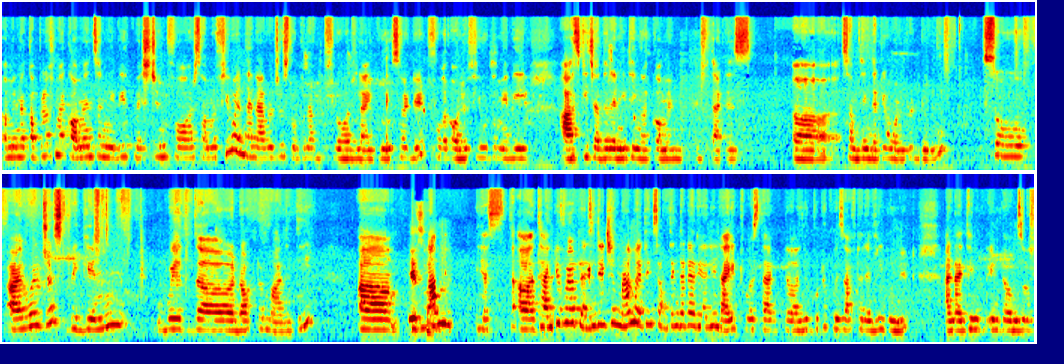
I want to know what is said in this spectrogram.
I mean, a couple of my comments and maybe a question for some of you, and then I will just open up the floor like Guru sir did for all of you to maybe ask each other anything or comment if that is uh, something that you want to do. So I will just begin with uh, Dr. Malati. Um, Yes, ma'am. yes. Uh, thank you for your presentation, ma'am. I think something that I really liked was that uh, you put a quiz after every unit, and I think in terms of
